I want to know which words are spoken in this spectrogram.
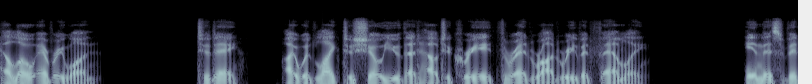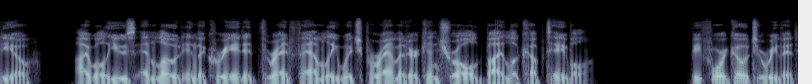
Hello everyone. Today, I would like to show you that how to create thread rod Revit family. In this video, I will use and load in the created thread family which parameter controlled by lookup table. Before go to Revit,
